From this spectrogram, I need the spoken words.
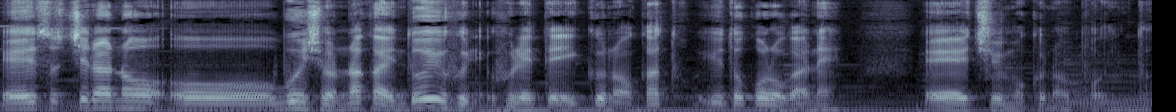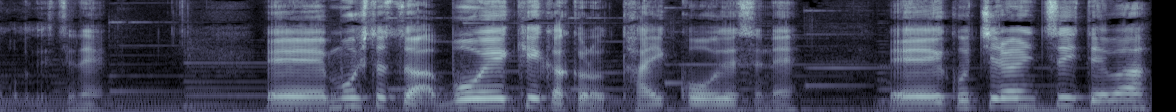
えー、そちらの文書の中にどういうふうに触れていくのかというところがね、えー、注目のポイントですね。えー、もう一つは防衛計画の対抗ですね。えー、こちらについては、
